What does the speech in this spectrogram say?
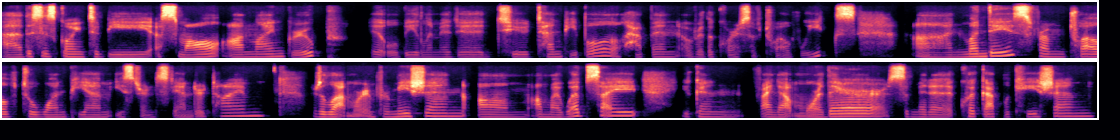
Uh, this is going to be a small online group. It will be limited to 10 people. It'll happen over the course of 12 weeks on Mondays from 12 to 1 p.m. Eastern Standard Time. There's a lot more information um, on my website. You can find out more there, submit a quick application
